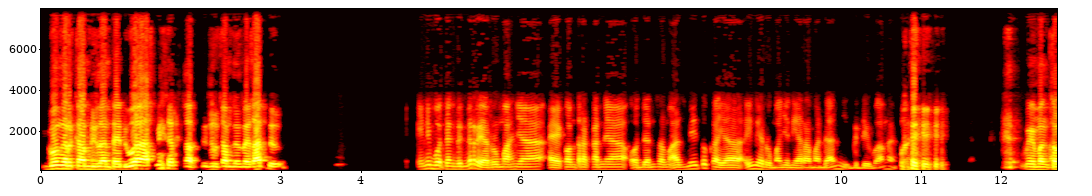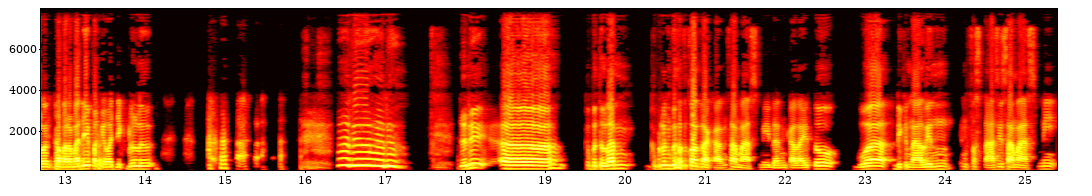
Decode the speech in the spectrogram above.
gue ngerekam di lantai dua, Asmi ngerekam, ngerekam di lantai satu. Ini buat yang denger ya, rumahnya, eh kontrakannya Odan sama Azmi itu kayak ini rumahnya Nia Ramadhani, gede banget. Memang kalau kamar mandi pakai ojek dulu. aduh, aduh. Jadi uh, kebetulan kebetulan gue satu kontrakan sama Asmi dan kala itu gue dikenalin investasi sama Asmi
